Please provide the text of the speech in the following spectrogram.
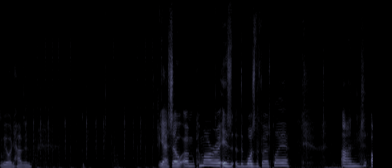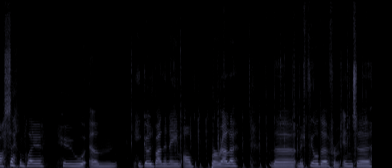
we already have him. Yeah, so um, Kamara is was the first player, and our second player, who um, he goes by the name of Barella, the midfielder from Inter.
